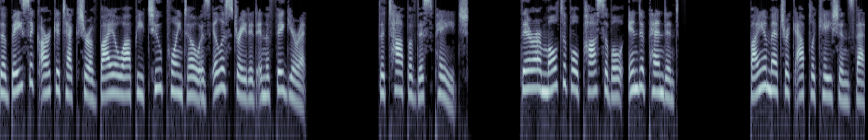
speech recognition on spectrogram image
The basic architecture of BioAPI 2.0 is illustrated in the figure at the top of this page. There are multiple possible independent biometric applications that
